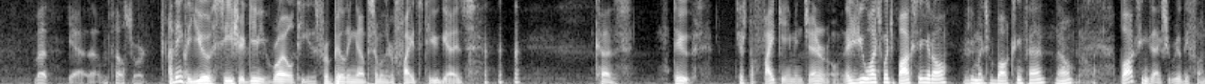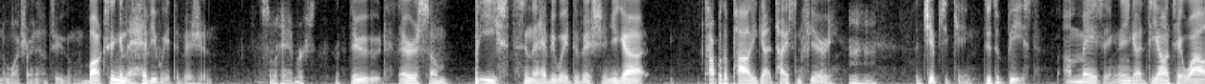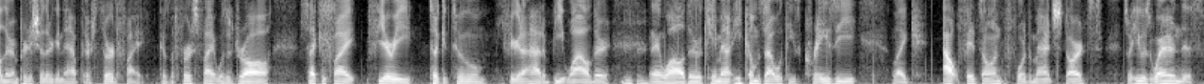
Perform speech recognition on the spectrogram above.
That yeah, that one fell short. I think the UFC should give you royalties for building up some of their fights to you guys. Cause, dude, just a fight game in general. Did you watch much boxing at all? Are you much of a boxing fan? No. No, Boxing's actually really fun to watch right now too. Boxing in the heavyweight division. some hammers. Dude, there are some beasts in the heavyweight division. You got top of the pile. You got Tyson Fury, Mm-hmm. the Gypsy King. Dude's a beast, amazing. then you got Deontay Wilder. I'm pretty sure they're gonna have their third fight because the first fight was a draw. Second fight, Fury took it to him. He figured out how to beat Wilder, Mm-hmm. and then Wilder came out. He comes out with these crazy, like outfits on before the match starts. So he was wearing this.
